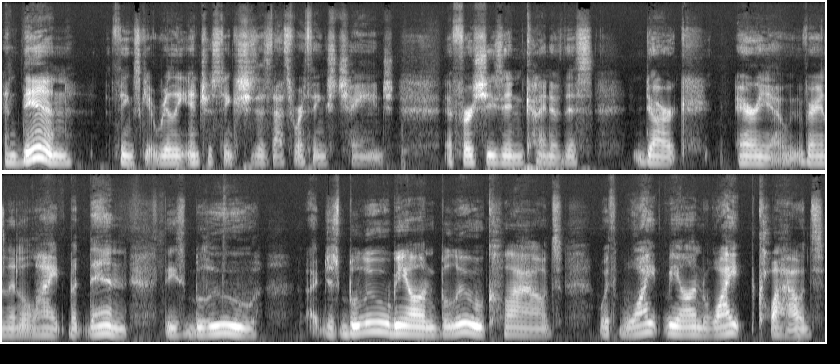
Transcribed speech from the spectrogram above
And then things get really interesting. She says that's where things change. At first, she's in kind of this dark area with very little light, but then these blue uh, just blue beyond blue clouds with white beyond white clouds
